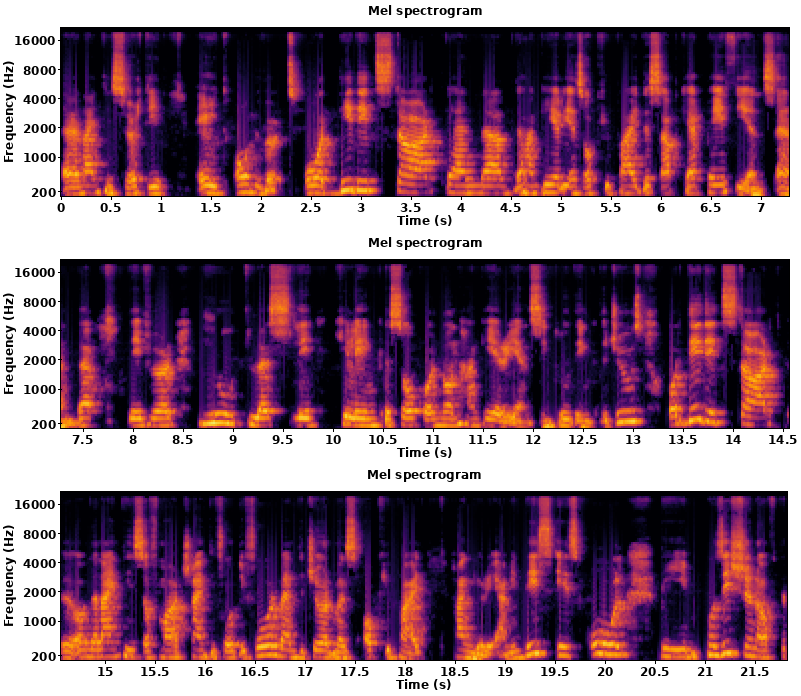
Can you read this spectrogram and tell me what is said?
1938 uh, onwards? Or did it start when uh, the Hungarians occupied the Subcarpathians and uh, they were ruthlessly killing the so called non Hungarians, including the Jews? Or did it start on the 19th of March 1944 when the Germans occupied Hungary. I mean, this is all the position of the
